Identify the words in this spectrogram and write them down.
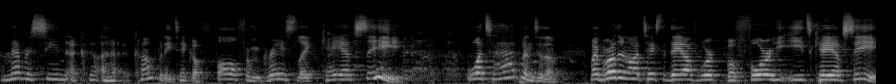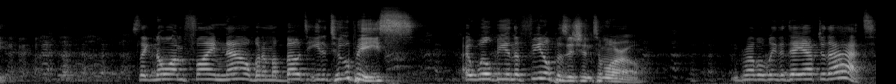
I've never seen a, co- a company take a fall from grace like KFC. What's happened to them? My brother-in-law takes the day off work before he eats KFC. It's like, no, I'm fine now, but I'm about to eat a two-piece. I will be in the fetal position tomorrow. And probably the day after that.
